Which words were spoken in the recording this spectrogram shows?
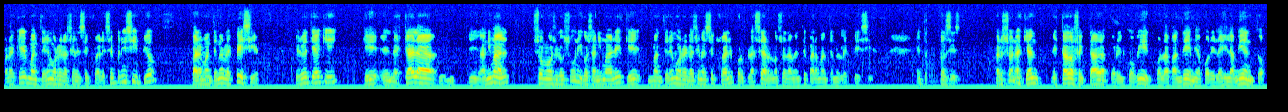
para qué mantenemos relaciones sexuales? En principio, para mantener la especie. Pero este aquí que en la escala eh, animal somos los únicos animales que mantenemos relaciones sexuales por placer, no solamente para mantener la especie. Entonces, personas que han estado afectadas por el COVID, por la pandemia, por el aislamiento,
